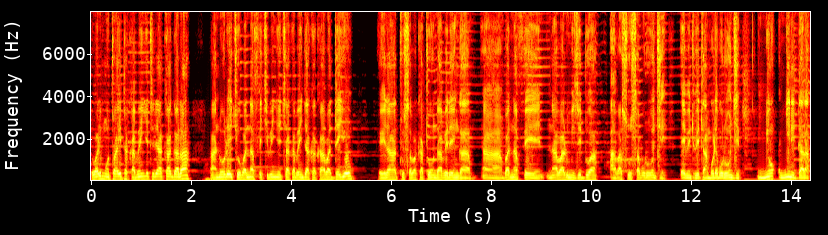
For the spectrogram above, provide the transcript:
tewali muntu ayita kabenje teri akagala n'olwekyo bannaffe ekibinya ekyakabenje akakabaddeyo era tusaba katonda abeere nga bannaffe n'abalumiziddwa abasuusa bulungi ebintu bitambule bulungi. Nnyo nnyini ddala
